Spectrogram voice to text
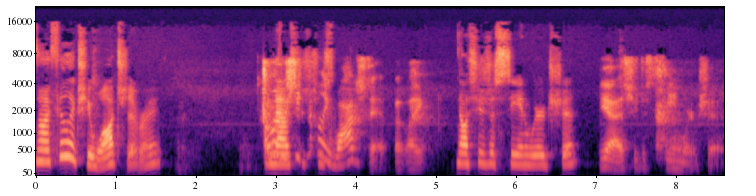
No, I feel like she watched it, right? Oh, no, she definitely just- watched it, but like, Now she's just seeing weird shit. yeah, she's just seeing weird shit.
